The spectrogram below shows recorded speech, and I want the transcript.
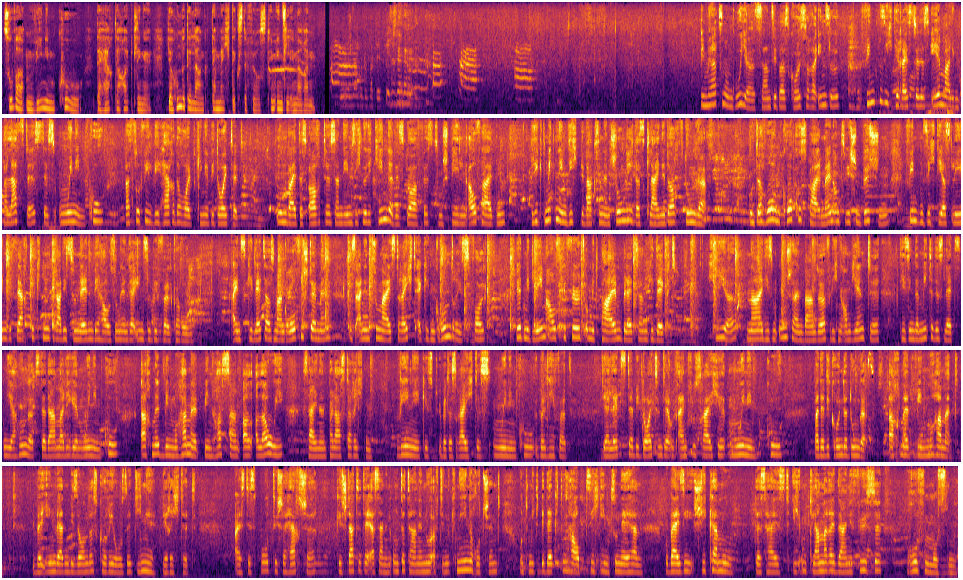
So war Mvini Mkuu, der Herr der Häuptlinge, jahrhundertelang der mächtigste Fürst im Inselinneren. Im Herzen Unguyas, Sansibars größerer Insel, finden sich die Reste des ehemaligen Palastes des Mwinim Ku, was so viel wie Herr der Häuptlinge bedeutet. Unweit des Ortes, an dem sich nur die Kinder des Dorfes zum Spielen aufhalten, liegt mitten im dicht bewachsenen Dschungel das kleine Dorf Dunga. Unter hohen Kokospalmen und zwischen Büschen finden sich die aus Lehm gefertigten traditionellen Behausungen der Inselbevölkerung. Ein Skelett aus Mangrovenstämmen, das einen zumeist rechteckigen Grundriss folgt, wird mit Lehm ausgefüllt und mit Palmblättern gedeckt. Hier, nahe diesem unscheinbaren dörflichen Ambiente, dies in der Mitte des letzten Jahrhunderts der damalige Muinim Ku, Ahmed bin Mohammed bin Hassan al-Alawi, seinen Palast errichten. Wenig ist über das Reich des Muinim Ku überliefert. Der letzte bedeutende und einflussreiche Muinim Ku war der Begründer Dungas, Ahmed bin Mohammed. Über ihn werden besonders kuriose Dinge berichtet. Als despotischer Herrscher gestattete er seinen Untertanen nur auf den Knien rutschend und mit bedecktem Haupt sich ihm zu nähern, wobei sie Shikamu, das heißt, ich umklammere deine Füße, rufen mussten.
